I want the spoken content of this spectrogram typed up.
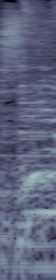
Say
